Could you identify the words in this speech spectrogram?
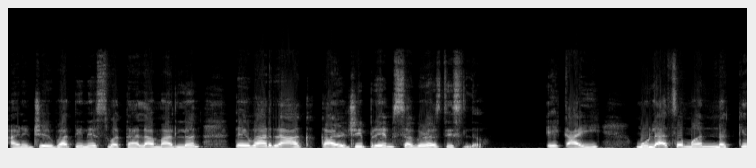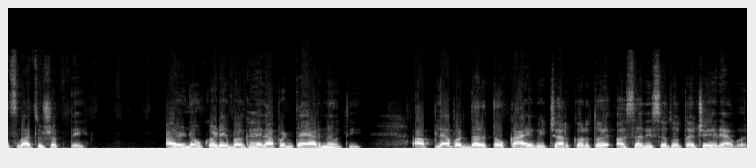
आणि जेव्हा तिने स्वतःला मारलं तेव्हा राग काळजी प्रेम सगळंच दिसलं. एक आई मुलाचं मन नक्कीच वाचू शकते. अर्णवकडे बघायला पण तयार नव्हती. आपल्याबद्दल तो काय विचार करतोय असं दिसत होतं चेहऱ्यावर.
